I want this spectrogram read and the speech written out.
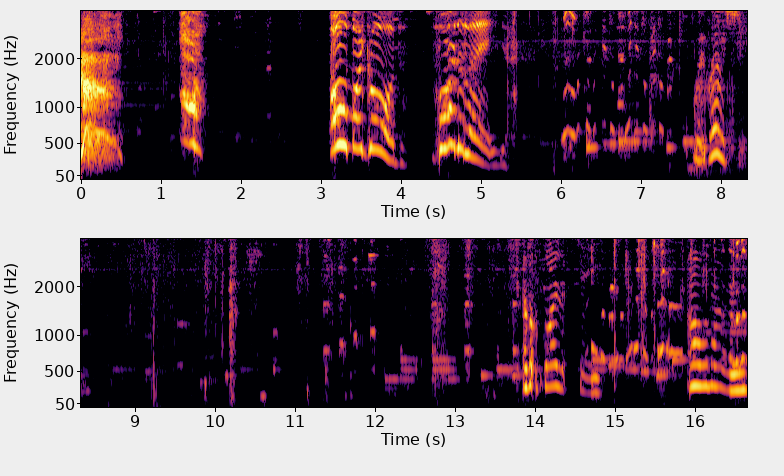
oh! oh my god! Finally! Wait, where is she? I got Violet C. Oh no.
